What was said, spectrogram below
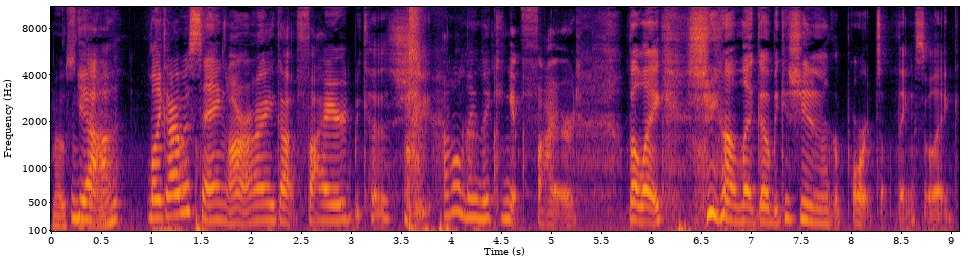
most Yeah. don't. Like I was saying, RA got fired because she, I don't think they can get fired. But like she got let go because she didn't report something. So like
